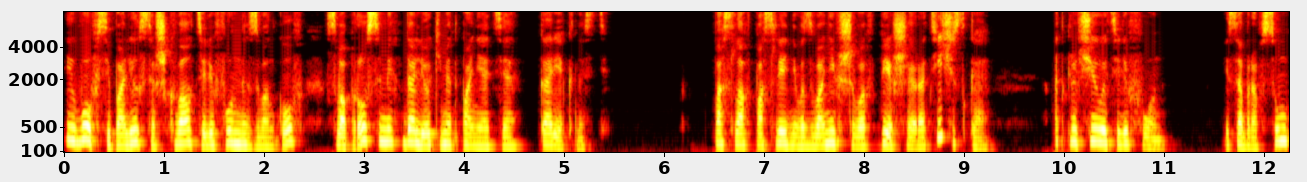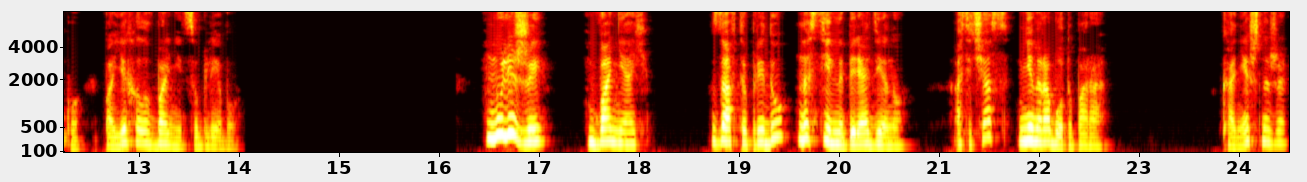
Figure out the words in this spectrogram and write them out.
и вовсе полился шквал телефонных звонков с вопросами, далекими от понятия «корректность». Послав последнего звонившего в пешее эротическое, отключила телефон и, собрав сумку, поехала в больницу Глебу. «Ну, лежи, воняй. Завтра приду, насильно переодену. А сейчас мне на работу пора». Конечно же,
